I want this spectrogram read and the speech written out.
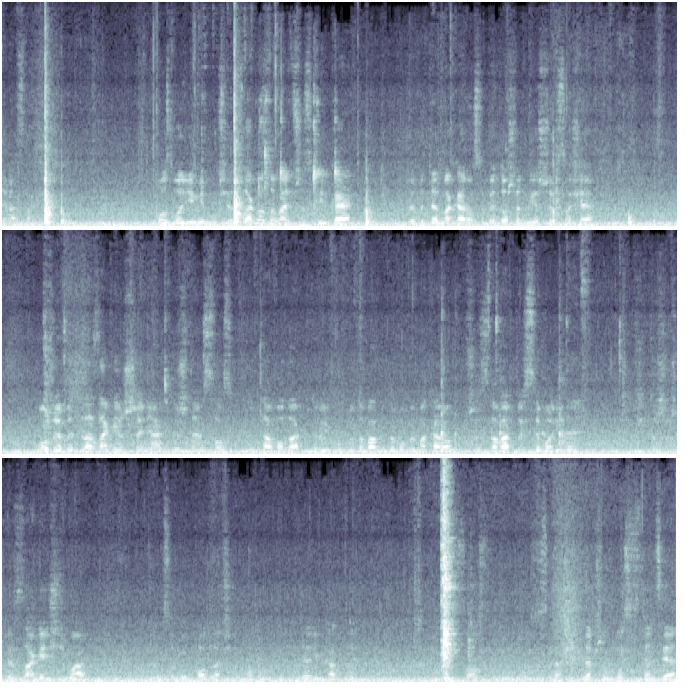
Teraz tak. Pozwolimy mu się zagotować przez chwilkę, żeby ten makaron sobie doszedł jeszcze w sosie. Możemy dla zagęszczenia, gdyż ten sos, ta woda, której był gotowany domowy makaron przez zawartość semoliny się troszeczkę zagęściła. Możemy sobie podlać na wodą delikatny sos, uzyskać lepszą konsystencję.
